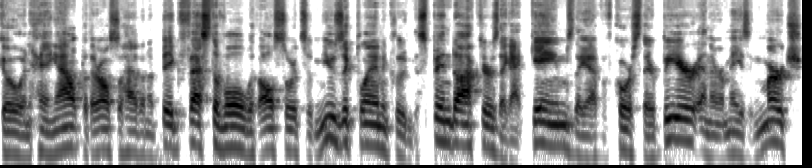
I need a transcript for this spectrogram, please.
go and hang out, but they're also having a big festival with all sorts of music playing, including the Spin Doctors. They got games. They have, of course, their beer and their amazing merch.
